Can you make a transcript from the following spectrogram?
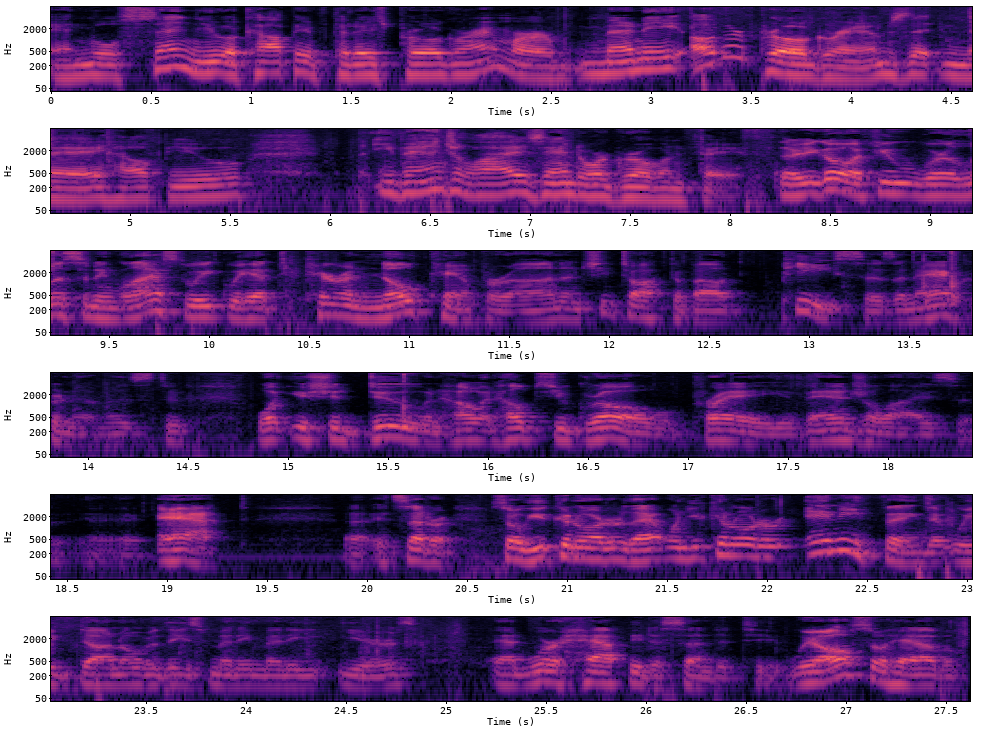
and we'll send you a copy of today's program or many other programs that may help you evangelize and or grow in faith. There you go. If you were listening last week, we had Karen Nolcamper on, and she talked about peace as an acronym, as to what you should do and how it helps you grow, pray, evangelize, uh, act, uh, etc. So you can order that one. You can order anything that we've done over these many, many years, and we're happy to send it to you. We also have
